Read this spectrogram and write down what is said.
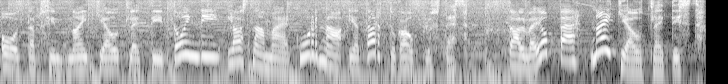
ootab sind Nike Outleti Tondi, Lasnamäe, Kurna ja Tartu kauplustes. talvejope Nike Outletist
